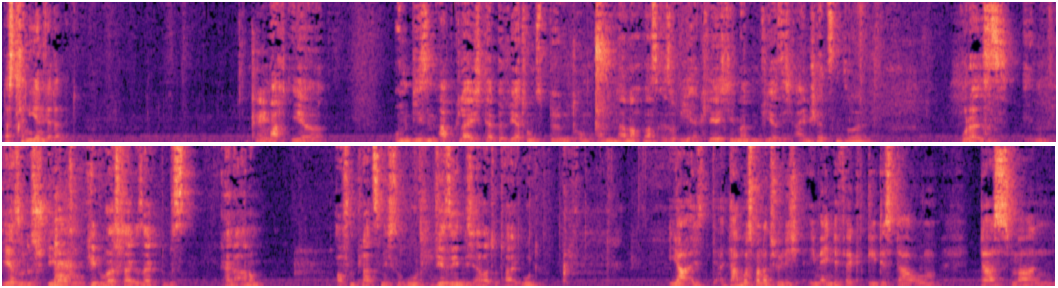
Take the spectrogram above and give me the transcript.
das trainieren wir damit. Macht ihr um diesen Abgleich der Bewertungsbögen drumherum da noch was? Also wie erkläre ich jemandem, wie er sich einschätzen soll? Oder ist es eher so das Spiel, so, okay, du hast da gesagt, du bist, keine Ahnung, auf dem Platz nicht so gut, wir sehen dich aber total gut. Ja, da muss man natürlich, im Endeffekt geht es darum, dass man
